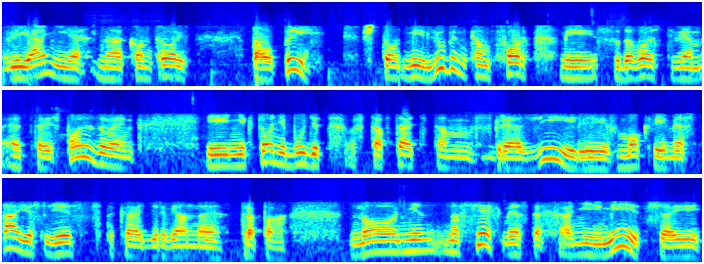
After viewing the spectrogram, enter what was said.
влияние на контроль толпы, что мы любим комфорт, мы с удовольствием это используем, и никто не будет втоптать там в грязи или в мокрые места, если есть такая деревянная тропа но не на всех местах они имеются. И,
